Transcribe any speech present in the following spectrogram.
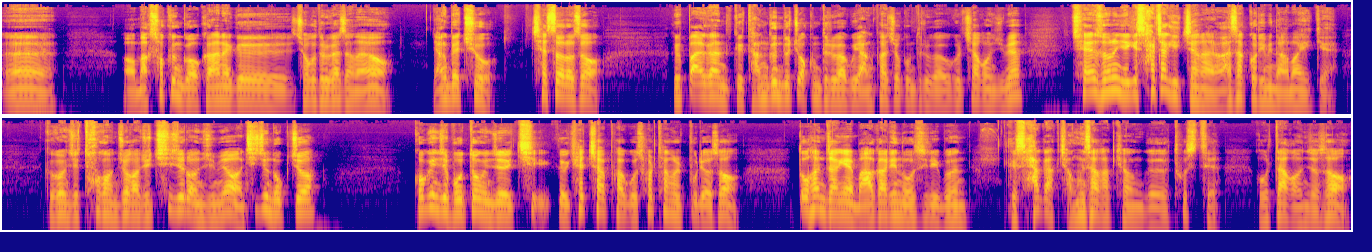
예, 어, 막 섞은 거, 그 안에 그, 저거 들어가잖아요. 양배추, 채 썰어서, 그 빨간 그 당근도 조금 들어가고 양파 조금 들어가고 그렇게 하고 얹으면 채소는 이게 살짝 익잖아요. 아삭거림이 남아 있게. 그걸 이제 턱 얹어가지고 치즈를 얹으면 치즈 녹죠. 거기 이제 보통 이제 치, 그 케찹하고 설탕을 뿌려서 또 한 장에 마가린 옷을 입은 그 사각, 정사각형 그 토스트. 그걸 딱 얹어서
